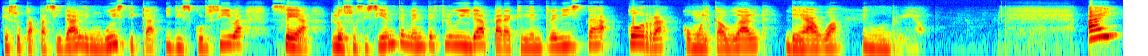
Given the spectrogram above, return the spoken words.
que su capacidad lingüística y discursiva sea lo suficientemente fluida para que la entrevista corra como el caudal de agua en un río. Hay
